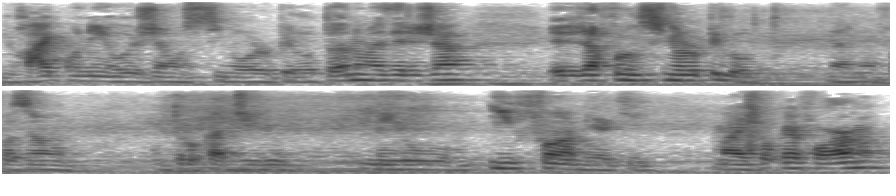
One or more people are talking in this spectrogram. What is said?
E o Raikkonen hoje é um senhor pilotando, mas ele já, ele já foi um senhor piloto. Né? Vamos fazer um, um trocadilho meio infame aqui. Mas, de qualquer forma,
